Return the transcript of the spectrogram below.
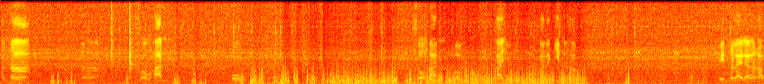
พันห้าอ่าสองพันโอ้ สองพันรวมค่าอยู่ค่าได้กินนะครับ เป็นเท่าไหร่แล้วนะครับ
